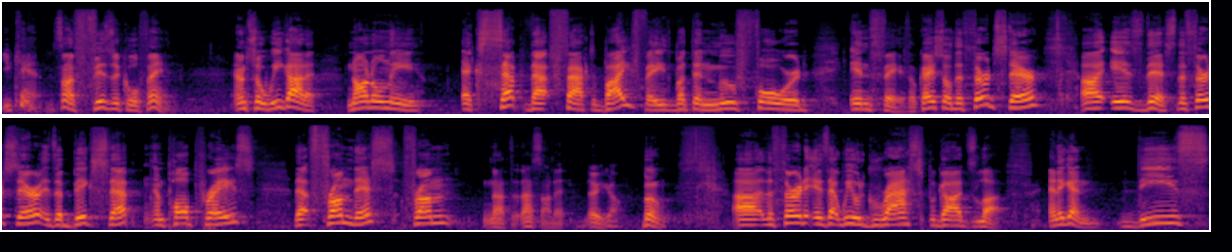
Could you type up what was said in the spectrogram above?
you can't. It's not a physical thing. And so we got to not only accept that fact by faith, but then move forward in faith. Okay, so the third stair uh, is this. The third stair is a big step, and Paul prays that from this, from, not, that's not it. There you go. Boom. Uh, the third is that we would grasp God's love. And again, these,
